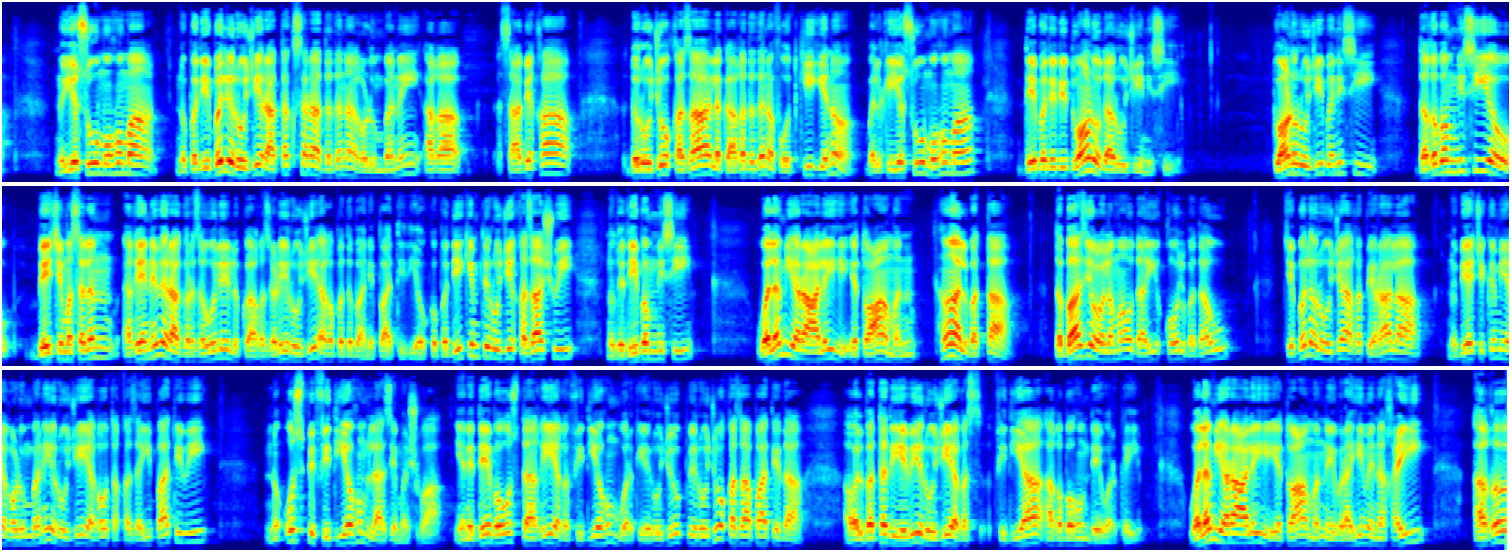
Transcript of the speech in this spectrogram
نو یصومهما نو په دې بل روجی را تک سره د دنه غړومبنی هغه سابقه د روجو قضا لکه هغه د دنه فوت کیږي نه بلکې یصومهما د بده دي دوانو دا روجی نسی دواړو روژې به نیسي دغه به هم نیسي او به چې مثلا هغه نه وي راګرځولې لکه هغه زړې روژې هغه په د باندې پاتې دي او که په دې کې هم ته روژې قضا شوي نو د دې به هم نیسي ولم ير عليه اطعاما ها البته د بعضی علماو دای قول بداو چې بل روجه غ پیراله نو بیا چې کمی غړومبنی روجه هغه ته قضایی پاتې وي نو اوس پې فدیه هم لازمه شوه یعنې دی به اوس د هغې هغه فدیه هم ورکوي روژه پې روژو قضا پاتې ده او البته د یوې روژې هغه فدیه هغه به هم دی ورکوي ولم یرا علیه اطعاما نو ابراهیم نخعی هغه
